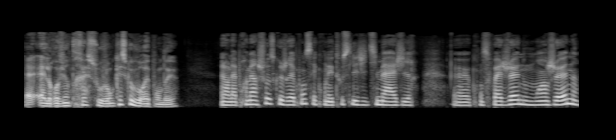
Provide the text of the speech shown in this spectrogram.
elle revient très souvent. Qu'est-ce que vous répondez? Alors la première chose que je réponds, c'est qu'on est tous légitimes à agir, euh, qu'on soit jeune ou moins jeune.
